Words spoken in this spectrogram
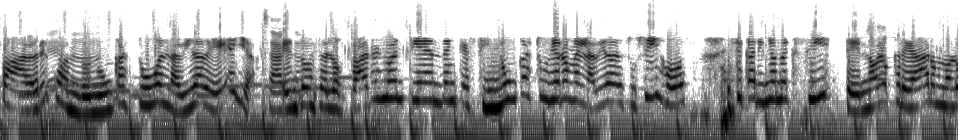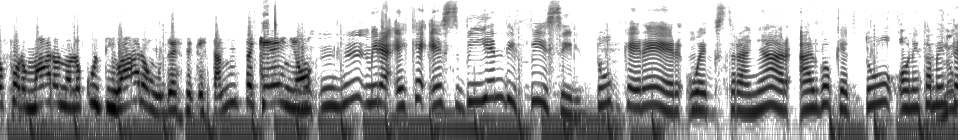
padre cuando nunca estuvo en la vida vida de ella. Entonces los padres no entienden que si nunca estuvieron en la vida de sus hijos, ese cariño no existe, no lo crearon, no lo formaron, no lo cultivaron desde que están pequeños. Mira, es que es bien difícil tú querer o extrañar algo que tú honestamente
